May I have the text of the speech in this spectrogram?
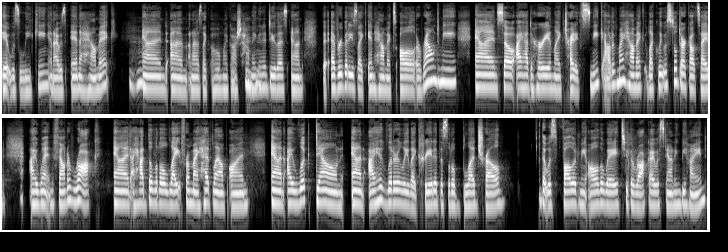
it was leaking and I was in a hammock Mhm. and um and I was like, oh my gosh, how am I Mhm. going to do this? And the, everybody's like in hammocks all around me, and so I had to hurry and like try to sneak out of my hammock. Luckily, it was still dark outside. I went and found a rock, and I had the little light from my headlamp on. And I looked down, and I had literally like created this little blood trail that was followed me all the way to the rock I was standing behind.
